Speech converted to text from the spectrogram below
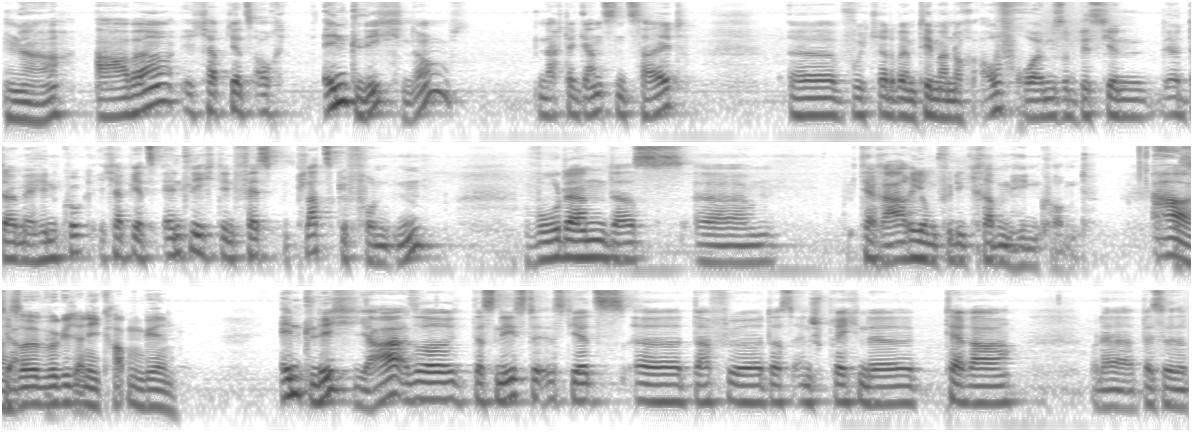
Ja, aber ich habe jetzt auch endlich, ne, nach der ganzen Zeit, äh, wo ich gerade beim Thema noch aufräumen so ein bisschen äh, da mehr hingucke. Ich habe jetzt endlich den festen Platz gefunden, wo dann das äh, Terrarium für die Krabben hinkommt. Ah, ja soll wirklich an die Krabben gehen. Endlich, ja. Also das nächste ist jetzt äh, dafür das entsprechende Terra oder besser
